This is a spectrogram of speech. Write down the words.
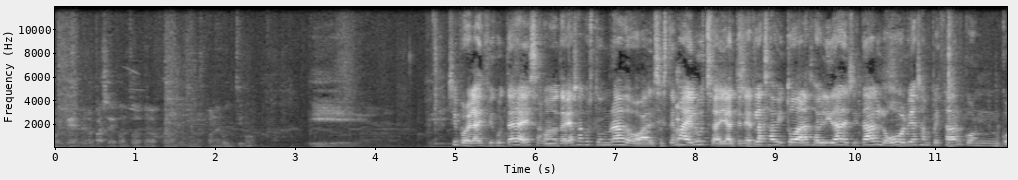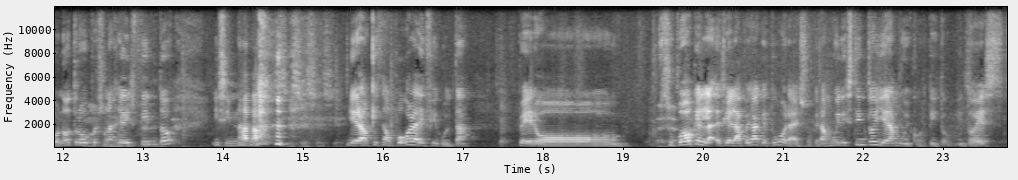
Porque me lo pasé con todos que hicimos con el último y... Sí, porque la dificultad era esa, cuando te habías acostumbrado al sistema de lucha y al tener Sí. las habi- todas las habilidades y tal, luego volvías a empezar con, con otro personaje distinto y sin nada. Sí, sí, sí. Y era quizá un poco la dificultad. Pero supongo que la, que la pega que tuvo era eso, que era muy distinto y era muy cortito. Entonces,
